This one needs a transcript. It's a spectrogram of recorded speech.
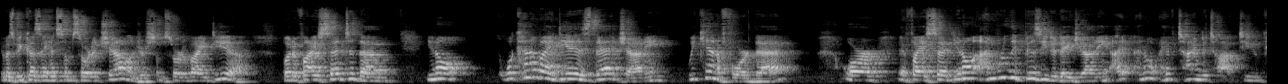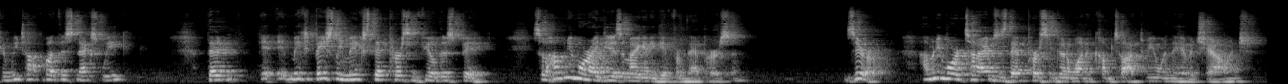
it was because they had some sort of challenge or some sort of idea. But if I said to them, You know, what kind of idea is that, Johnny? We can't afford that. Or if I said, You know, I'm really busy today, Johnny, I, I don't have time to talk to you. Can we talk about this next week? Then it, makes, basically makes that person feel this big so, how many more ideas am I going to get from that person? Zero. How many more times is that person going to want to come talk to me when they have a challenge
